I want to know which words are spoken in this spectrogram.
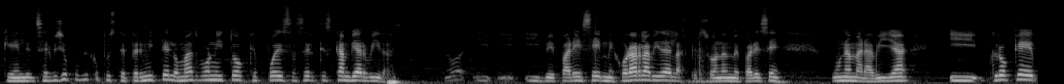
que en el servicio público pues te permite lo más bonito que puedes hacer, que es cambiar vidas. Y, y me parece mejorar la vida de las personas, me parece una maravilla. Y creo que,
